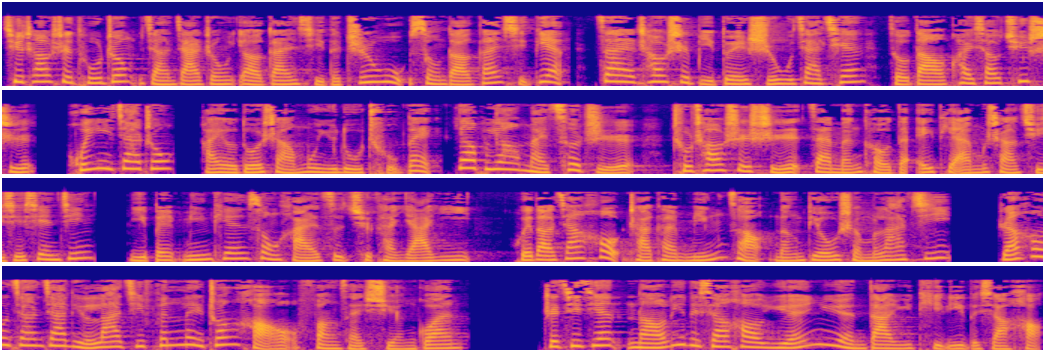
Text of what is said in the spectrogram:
去超市途中，将家中要干洗的织物送到干洗店，在超市比对实物价签。走到快销区时，回忆家中还有多少沐浴露储备，要不要买厕纸？出超市时，在门口的 ATM 上取些现金，以备明天送孩子去看牙医。回到家后，查看明早能丢什么垃圾，然后将家里的垃圾分类装好，放在玄关。这期间，脑力的消耗远远大于体力的消耗。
